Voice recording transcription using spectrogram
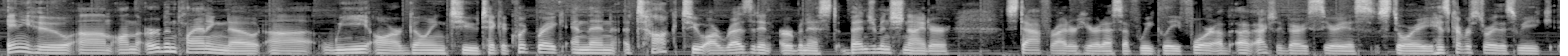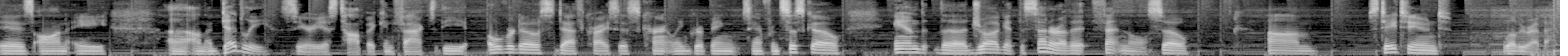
Anywho, um, on the urban planning note, uh, we are going to take a quick break and then uh, talk to our resident urbanist, Benjamin Schneider, staff writer here at SF Weekly, for a, a actually very serious story. His cover story this week is on a uh, on a deadly serious topic. In fact, the overdose death crisis currently gripping San Francisco and the drug at the center of it, fentanyl. So um, stay tuned. We'll be right back.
